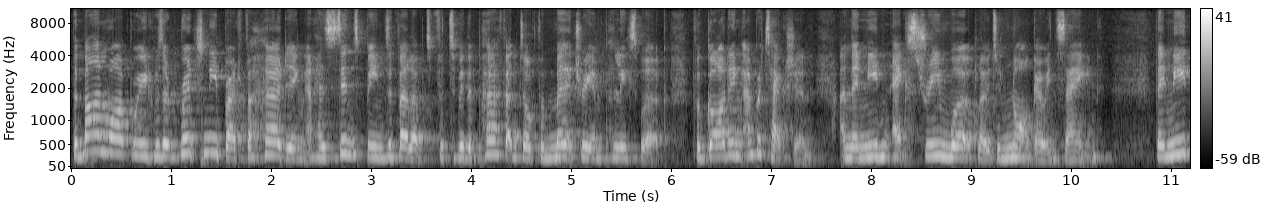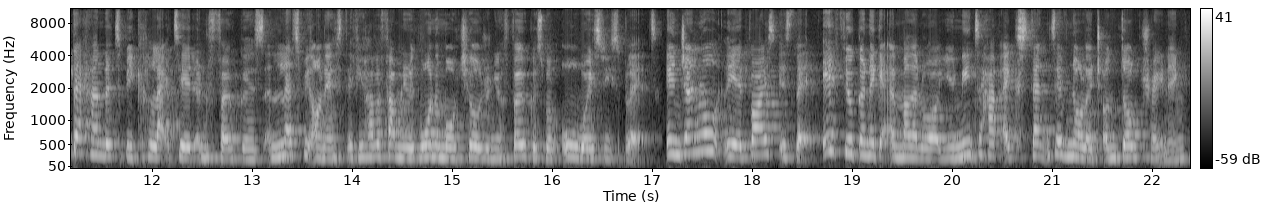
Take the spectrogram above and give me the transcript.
The Malinois breed was originally bred for herding and has since been developed for, to be the perfect dog for military and police work, for guarding and protection, and they need an extreme workload to not go insane. They need their handler to be collected and focused, and let's be honest, if you have a family with one or more children, your focus will always be split. In general, the advice is that if you're going to get a Malinois, you need to have extensive knowledge on dog training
